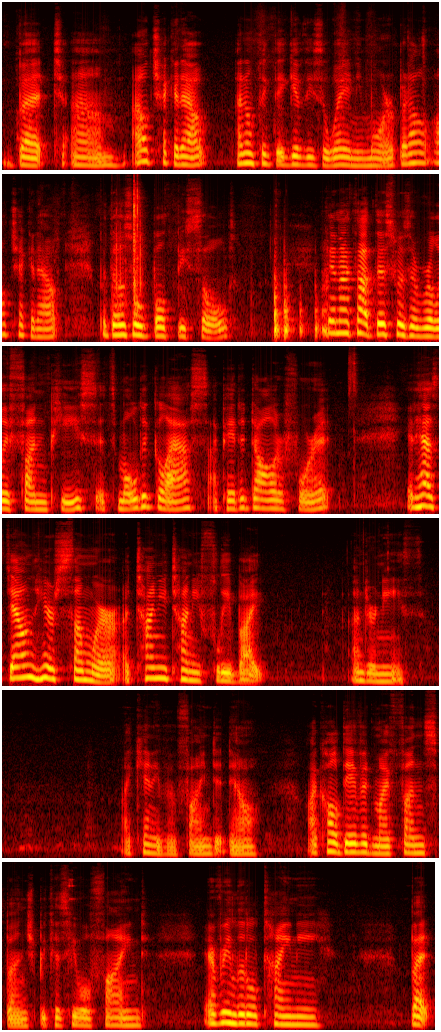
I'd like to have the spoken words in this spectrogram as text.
But um, I'll check it out. I don't think they give these away anymore. But I'll, I'll check it out. But those will both be sold. Then I thought this was a really fun piece. It's molded glass. I paid a dollar for it. It has down here somewhere a tiny, tiny flea bite underneath. I can't even find it now. I call David my fun sponge because he will find every little tiny, but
